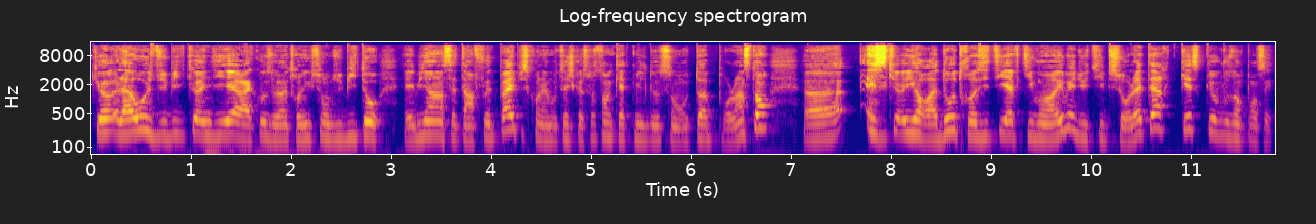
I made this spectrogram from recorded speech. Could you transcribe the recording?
que la hausse du Bitcoin d'hier à cause de l'introduction du Bito, eh bien c'est un feu de paille puisqu'on est monté jusqu'à 64 200 au top pour l'instant. Euh, est-ce qu'il y aura d'autres ETF qui vont arriver du type sur l'Ether? Qu'est-ce que vous en pensez?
